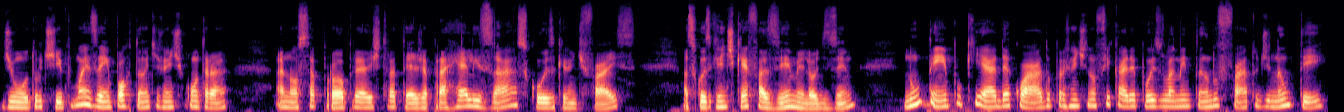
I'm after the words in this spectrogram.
de um outro tipo, mas é importante a gente encontrar a nossa própria estratégia para realizar as coisas que a gente faz, as coisas que a gente quer fazer, melhor dizendo, num tempo que é adequado para a gente não ficar depois lamentando o fato de não ter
